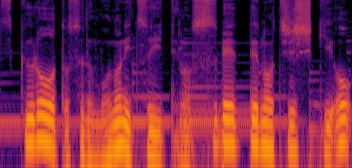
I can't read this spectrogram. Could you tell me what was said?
作ろうとするものについての全ての知識を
